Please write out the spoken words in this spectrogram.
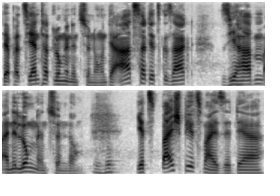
Der Patient hat Lungenentzündung und der Arzt hat jetzt gesagt, Sie haben eine Lungenentzündung. Mhm. Jetzt beispielsweise der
